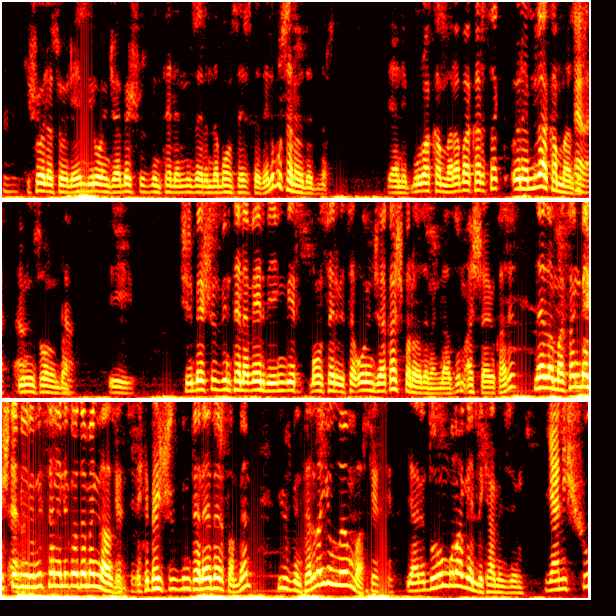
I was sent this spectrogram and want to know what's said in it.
Hı hı. Ki şöyle söyleyeyim bir oyuncuya 500 bin TL'nin üzerinde bonservis bedeli bu sene ödediler. Yani bu rakamlara bakarsak önemli rakamlardır Evet, günün evet, sonunda. İyi. Şimdi 500 bin TL verdiğin bir bonservise oyuncuya kaç para ödemen lazım aşağı yukarı? Nereden baksan 5'te Evet. birini senelik ödemen lazım. Kesinlikle. 500 bin TL edersen ben 100 bin TL de yıllığım var. Kesin. Yani durum buna geldi Kamilciğim. Yani şu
